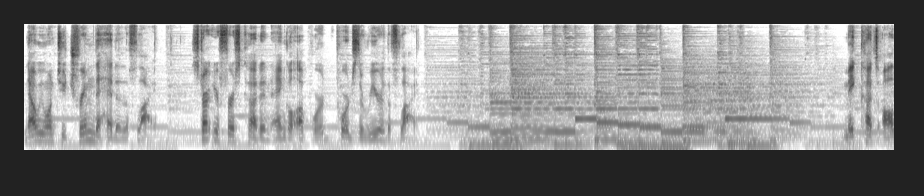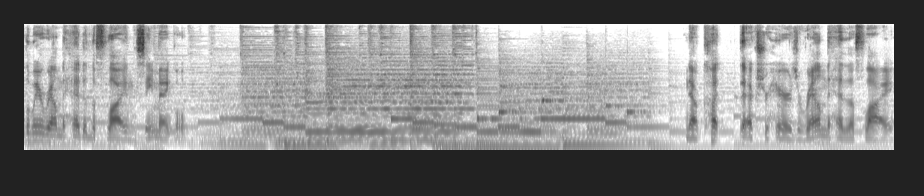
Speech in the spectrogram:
Now we want to trim the head of the fly. Start your first cut at an angle upward towards the rear of the fly. Make cuts all the way around the head of the fly in the same angle. Now cut the extra hairs around the head of the fly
